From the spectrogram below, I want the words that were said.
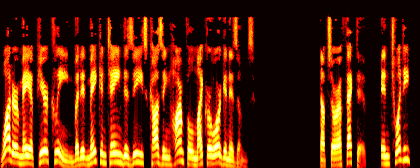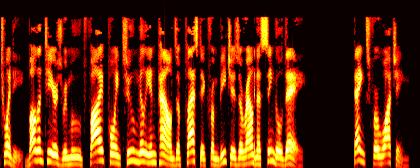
Water may appear clean but it may contain disease-causing harmful microorganisms. Ups are effective. In 2020, volunteers removed 5.2 million pounds of plastic from beaches around in a single day. Thanks for watching.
